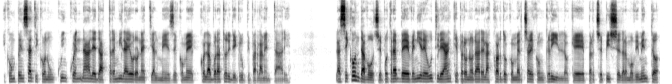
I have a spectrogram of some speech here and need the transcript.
e compensati con un quinquennale da 3.000 euro netti al mese come collaboratori dei gruppi parlamentari. La seconda voce potrebbe venire utile anche per onorare l'accordo commerciale con Grillo, che percepisce dal movimento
